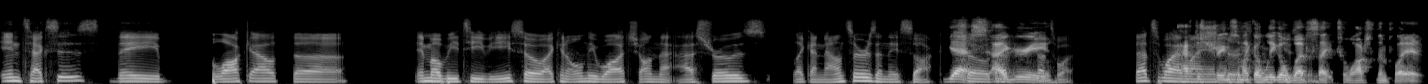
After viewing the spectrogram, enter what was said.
in Texas they block out the MLB TV, so I can only watch on the Astros like announcers, and they suck. Yes, So I agree. That's what. That's why I have to stream some like a legal website to watch them play it.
